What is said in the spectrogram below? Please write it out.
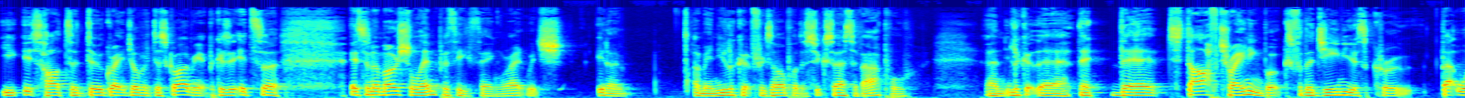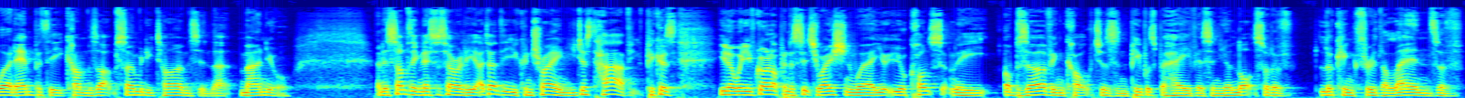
you, it's hard to do a great job of describing it because it's a it's an emotional empathy thing, right? Which you know, I mean, you look at, for example, the success of Apple, and you look at their their their staff training books for the Genius Crew. That word empathy comes up so many times in that manual and it's something necessarily I don't think you can train. You just have because you know when you've grown up in a situation where you're, you're constantly observing cultures and people's behaviors, and you're not sort of looking through the lens of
